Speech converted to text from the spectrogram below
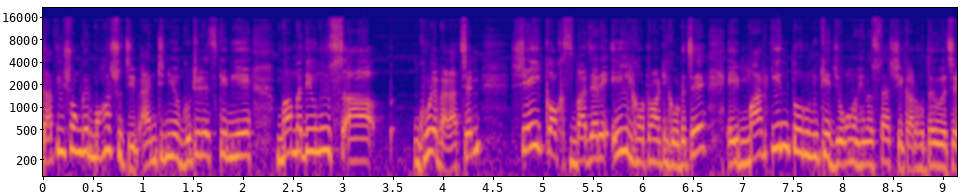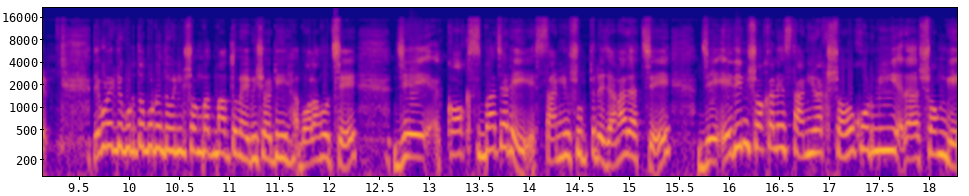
জাতিসংঘের মহাসচিব অ্যান্টনিও গুটেরেসকে নিয়ে মোহাম্মদ ইউনুস ঘুরে বেড়াচ্ছেন। সেই কক্সবাজারে এই ঘটনাটি ঘটেছে। এই মার্কিন তরুণীকে যৌন হেনস্থার শিকার হতে হয়েছে। দেখুন, একটি গুরুত্বপূর্ণ দৈনিক সংবাদ মাধ্যমে এই বিষয়টি বলা হচ্ছে যে, কক্সবাজারে স্থানীয় সূত্রে জানা যাচ্ছে যে, এদিন সকালে স্থানীয় এক সহকর্মীর সঙ্গে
